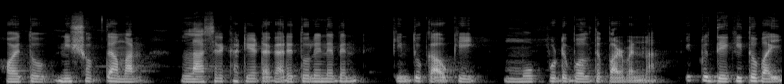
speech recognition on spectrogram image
হয়তো নিঃশব্দে আমার লাশের খাটিয়াটা গাড়ি তুলে নেবেন, কিন্তু কাউকেই মুখ ফুটে বলতে পারবেন না। একটু দেখি তো ভাই।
